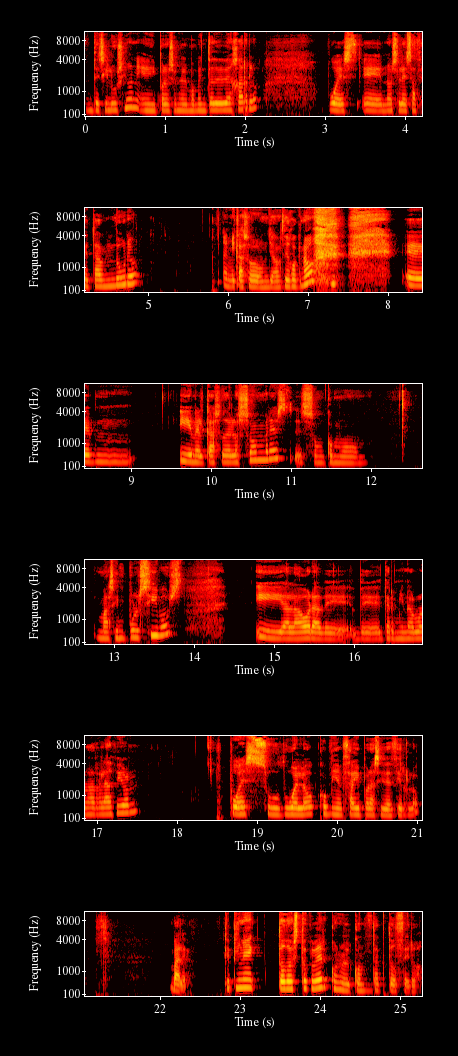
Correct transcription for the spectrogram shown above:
desilusión y por eso en el momento de dejarlo, pues eh, no se les hace tan duro. En mi caso ya os digo que no. eh, y en el caso de los hombres son como más impulsivos y a la hora de, terminar una relación, pues su duelo comienza ahí, por así decirlo. Vale, ¿qué tiene todo esto que ver con el contacto cero.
